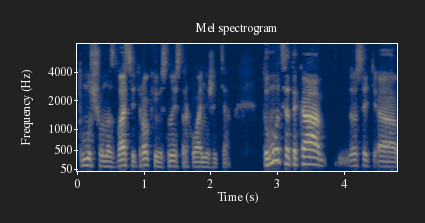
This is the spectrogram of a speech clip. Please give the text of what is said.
тому що у нас 20 років існує страхування життя. Тому це така досить е,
